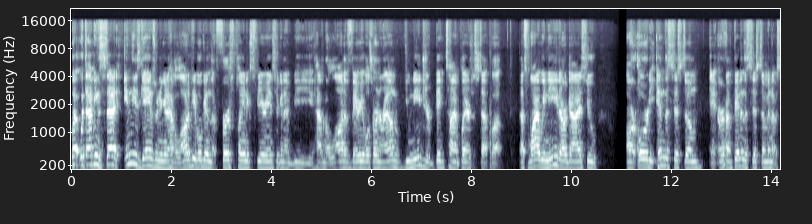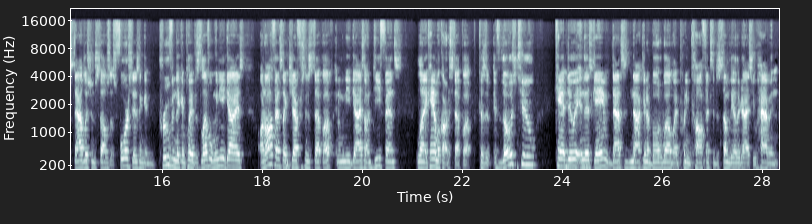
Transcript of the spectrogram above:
But with that being said, in these games when you're going to have a lot of people getting their first playing experience, you're going to be having a lot of variables running around. You need your big time players to step up. That's why we need our guys who are already in the system eh, or have been in the system and have established themselves as forces and can proven they can play at this level. We need guys on offense like Jefferson to step up, and we need guys on defense like Hamilcar to step up. Because if, those two can't do it in this game, that's not going to bode well by putting confidence into some of the other guys who haven't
